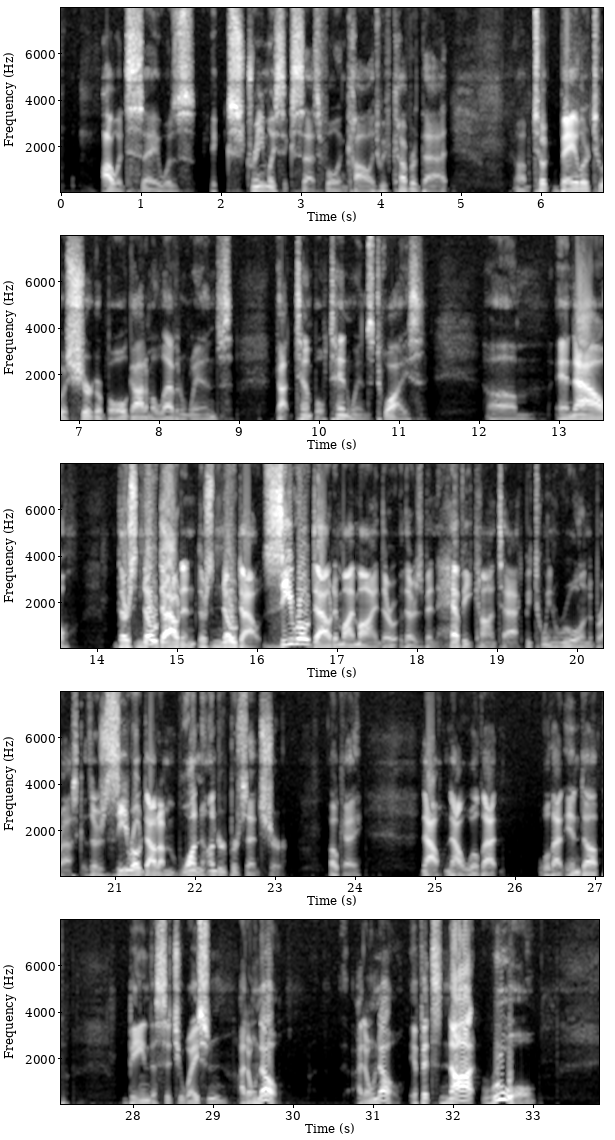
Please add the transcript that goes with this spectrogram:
I would say was extremely successful in college. We've covered that. Um, took Baylor to a Sugar Bowl, got him 11 wins, got Temple 10 wins twice. Um, and now there's no doubt and there's no doubt, zero doubt in my mind there there's been heavy contact between Rhule and Nebraska. There's zero doubt. I'm 100% sure. Okay. Now, now will that will that end up being the situation? I don't know. I don't know. If it's not Rhule,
